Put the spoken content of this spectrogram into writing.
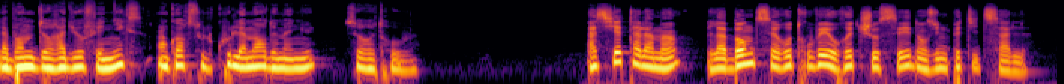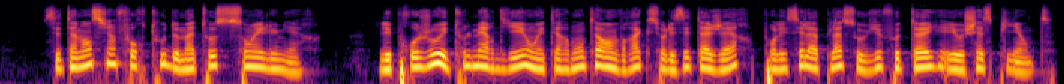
La bande de Radio Phoenix, encore sous le coup de la mort de Manu, se retrouve. Assiette à la main, la bande s'est retrouvée au rez-de-chaussée dans une petite salle. C'est un ancien fourre-tout de matos son et lumière. Les projos et tout le merdier ont été remontés en vrac sur les étagères pour laisser la place aux vieux fauteuils et aux chaises pliantes.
